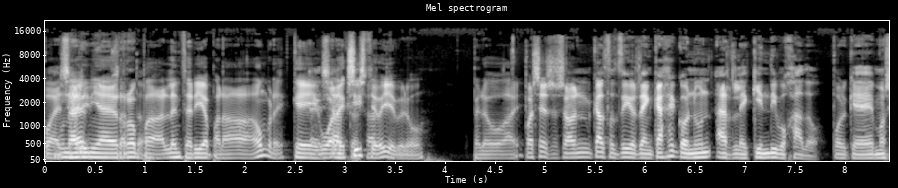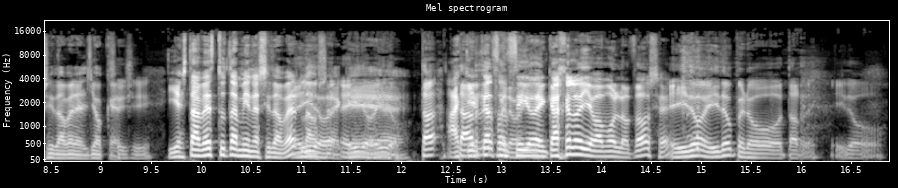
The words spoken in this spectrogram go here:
Puede una ser, línea de exacto. ropa, lencería para hombre, que igual existe, exacto. oye, pero. Pero hay. Pues eso, son calzoncillos de encaje con un arlequín dibujado, porque hemos ido a ver el Joker. Sí, sí. Y esta vez tú también has ido a He verla, ido, o sea he ido, he ido. Ta- Aquí tarde, el calzoncillo he ido. de encaje lo llevamos los dos, ¿eh? He ido, he ido, pero tarde. He ido.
